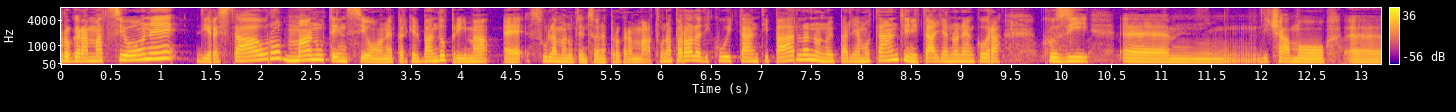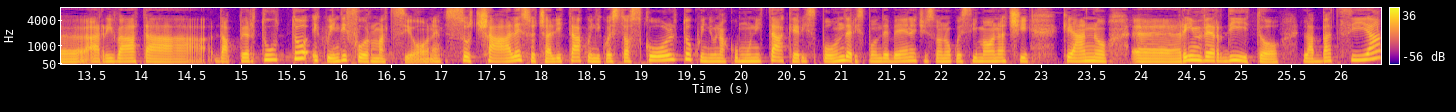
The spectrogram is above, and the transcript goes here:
programmazione di restauro, manutenzione, perché il bando prima è sulla manutenzione programmata. Una parola di cui tanti parlano, noi parliamo tanto, in Italia non è ancora così ehm, diciamo eh, arrivata dappertutto e quindi formazione sociale, socialità, quindi questo ascolto, quindi una comunità che risponde, risponde bene, ci sono questi monaci che hanno eh, rinverdito l'abbazia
